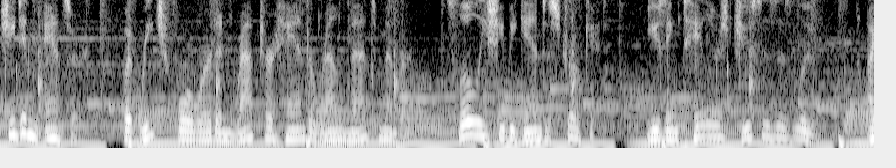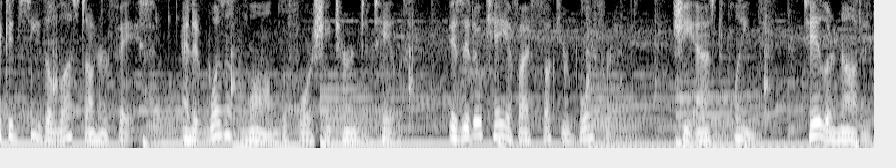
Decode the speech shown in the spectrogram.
She didn't answer, but reached forward and wrapped her hand around Matt's member. Slowly, she began to stroke it, using Taylor's juices as lube. I could see the lust on her face, and it wasn't long before she turned to Taylor. Is it okay if I fuck your boyfriend? She asked plainly. Taylor nodded,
